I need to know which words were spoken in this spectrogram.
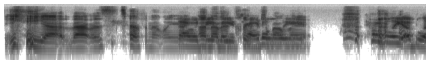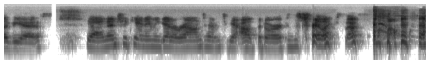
yeah, that was definitely That would be another me. cringe Totally- moment. Totally oblivious. Yeah, and then she can't even get around him to get out the door because the trailer's so small.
